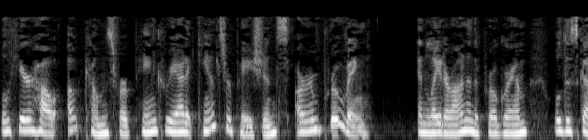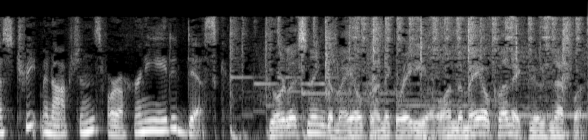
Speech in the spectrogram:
we'll hear how outcomes for pancreatic cancer patients are improving. And later on in the program, we'll discuss treatment options for a herniated disc. You're listening to Mayo Clinic Radio on the Mayo Clinic News Network.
